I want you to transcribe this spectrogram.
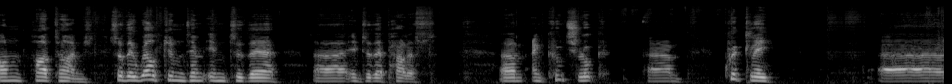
on hard times. So they welcomed him into their uh, into their palace, um, and Kuchluk um, quickly uh,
